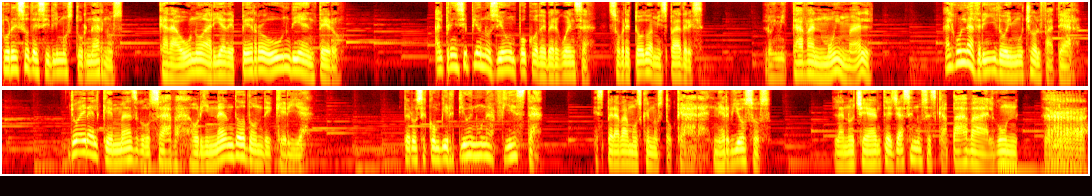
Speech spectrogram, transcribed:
Por eso decidimos turnarnos. Cada uno haría de perro un día entero. Al principio nos dio un poco de vergüenza, sobre todo a mis padres. Lo imitaban muy mal. Algún ladrido y mucho olfatear. Yo era el que más gozaba, orinando donde quería. Pero se convirtió en una fiesta. Esperábamos que nos tocara, nerviosos. La noche antes ya se nos escapaba algún grrr,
